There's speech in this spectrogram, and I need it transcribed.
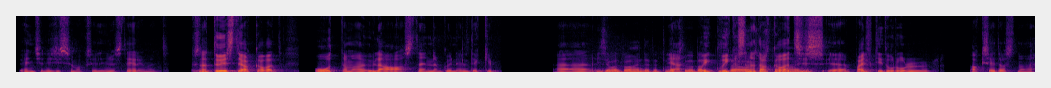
pensioni sissemakseid investeerima, et kas nad tõesti hakkavad ootama üle aasta, ennem kui neil tekib Äh, piisavalt vahendeid, et oleks seda või, või kas nad hakkavad teha, siis äh, Balti turul aktsiaid ostma või?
